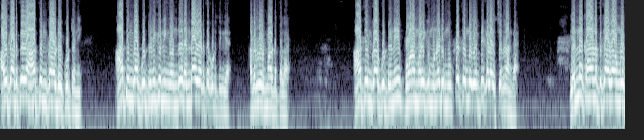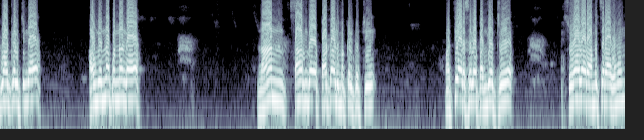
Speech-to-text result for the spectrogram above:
அதுக்கு அடுத்தது அதிமுகவுடைய கூட்டணி. அதிமுக கூட்டணிக்கு நீங்க வந்து ரெண்டாவது இடத்த கொடுத்தீங்க கடலூர் மாவட்டத்தில். அதிமுக கூட்டணி போன முறைக்கு முன்னாடி முப்பத்தி ஒன்பது எம்பிக்களை வச்சிருந்தாங்க. என்ன காரணத்துக்காக அவங்களுக்கு வாக்களிச்சீங்க அவங்க என்ன பண்ணாங்க? நான் சார்ந்த பாட்டாளி மக்கள் கட்சி மத்திய அரசுல பங்கேற்று சுகாதார அமைச்சராகவும்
